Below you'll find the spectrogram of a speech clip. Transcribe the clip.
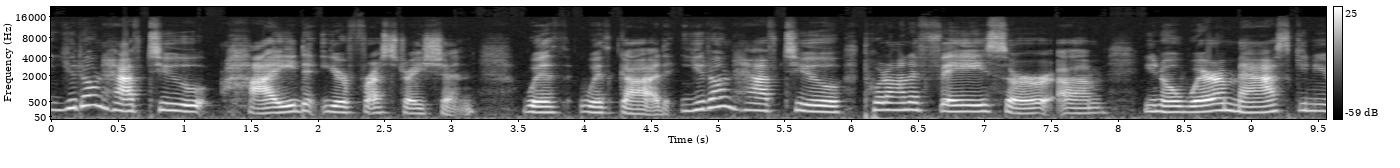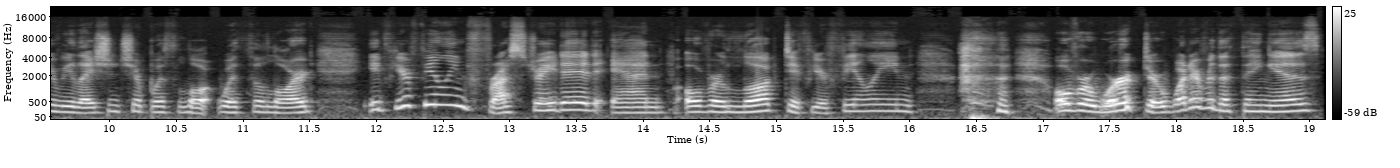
you don't have to hide your frustration with with God. You don't have to put on a face or um, you know wear a mask in your relationship with Lord, with the Lord. If you're feeling frustrated and overlooked, if you're feeling overworked or whatever the thing is,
